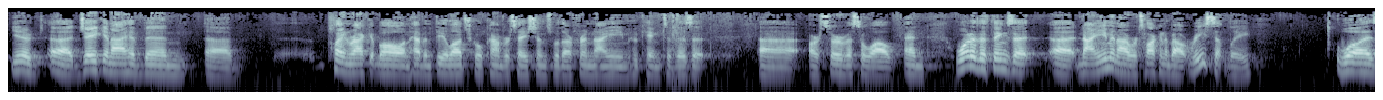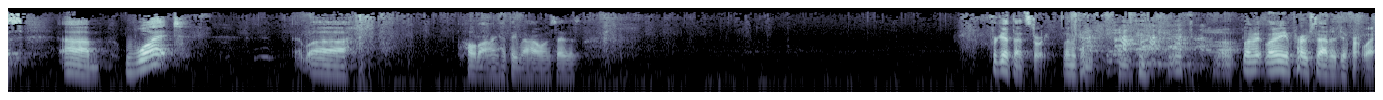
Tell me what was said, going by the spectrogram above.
You know, uh, Jake and I have been uh, playing racquetball and having theological conversations with our friend Naeem, who came to visit uh, our service a while. And one of the things that uh, Naeem and I were talking about recently was um, what. Uh, hold on, I can think about how I want to say this. Forget that story. Let me, come, let me, let me approach that a different way.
